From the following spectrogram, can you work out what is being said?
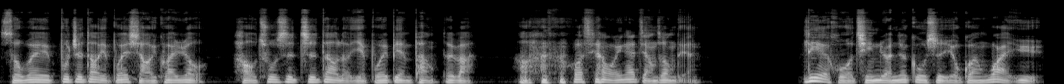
所谓不知道也不会少一块肉。好处是知道了也不会变胖，对吧？啊，我想我应该讲重点。烈火情人的故事有关外遇，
